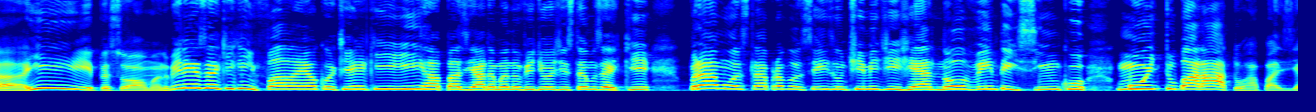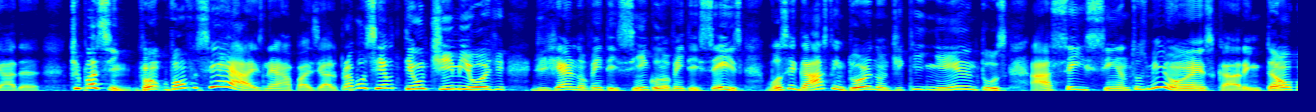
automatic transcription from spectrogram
Aí pessoal, mano, beleza? Aqui quem fala é o Kotiek e rapaziada, mano, no vídeo de hoje estamos aqui pra mostrar pra vocês um time de GER 95 muito barato, rapaziada. Tipo assim, vamos ser reais, né, rapaziada? Pra você ter um time hoje de GER 95, 96, você gasta em torno de 500 a 600 milhões, cara. Então,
